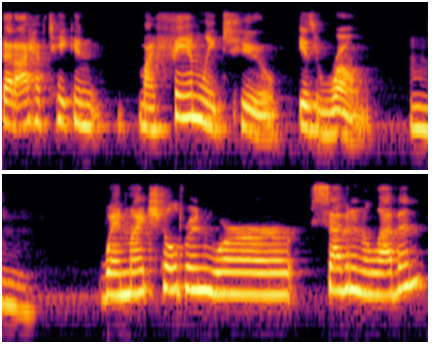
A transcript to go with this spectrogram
that I have taken my family to is Rome. Mm. When my children were seven and 11,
